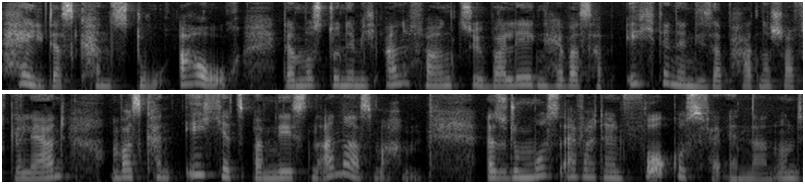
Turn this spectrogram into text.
hey, das kannst du auch. Da musst du nämlich anfangen zu überlegen, hey, was habe ich denn in dieser Partnerschaft gelernt und was kann ich jetzt beim nächsten anders machen? Also du musst einfach deinen Fokus verändern und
